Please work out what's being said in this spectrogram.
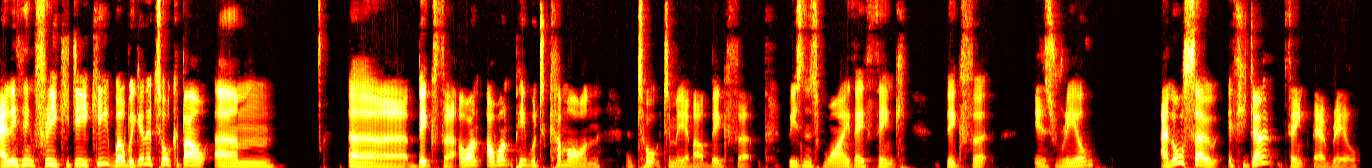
Anything freaky deaky? Well, we're going to talk about um, uh, Bigfoot. I want I want people to come on and talk to me about Bigfoot. Reasons why they think Bigfoot is real. And also, if you don't think they're real,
